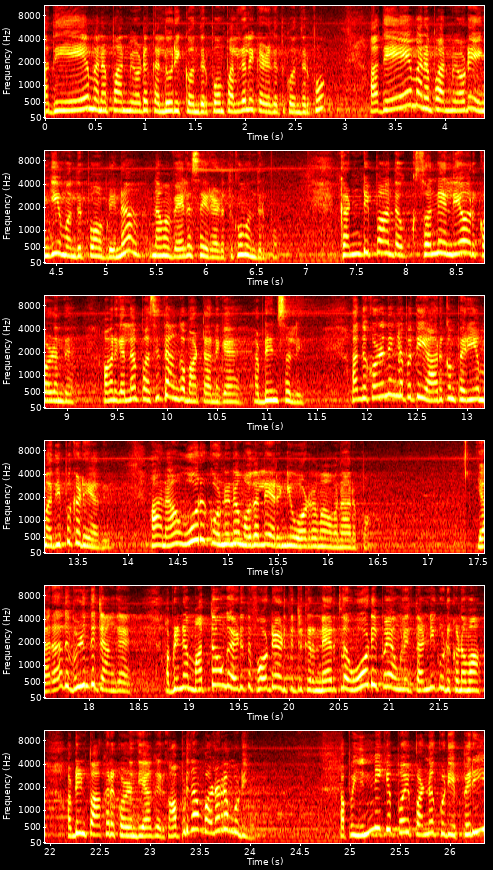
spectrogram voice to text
அதே மனப்பான்மையோட கல்லூரிக்கு வந்திருப்போம் பல்கலைக்கழகத்துக்கு வந்திருப்போம். அதே மனப்பான்மையோட எங்கேயும் வந்திருப்போம் அப்படின்னா நம்ம வேலை செய்கிற இடத்துக்கும் வந்திருப்போம். கண்டிப்பாக அந்த சொன்னேன் இல்லையா ஒரு குழந்தை அவனுக்கு எல்லாம் பசி தாங்க மாட்டானுங்க அப்படின்னு சொல்லி அந்த குழந்தைங்களை பற்றி யாருக்கும் பெரிய மதிப்பு கிடையாது. ஆனால் ஊருக்கு ஒன்றுனா முதல்ல இறங்கி ஓடுறவன் அவனாக இருப்பான். யாராவது விழுந்துட்டாங்க அப்படின்னா மற்றவங்க எடுத்து ஃபோட்டோ எடுத்துட்டு இருக்கிற நேரத்தில் ஓடி போய் அவங்களுக்கு தண்ணி கொடுக்கணுமா அப்படின்னு பார்க்குற குழந்தையாக இருக்கும். அப்படி தான் வளர முடியும். அப்போ இன்னைக்கு போய் பண்ணக்கூடிய பெரிய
